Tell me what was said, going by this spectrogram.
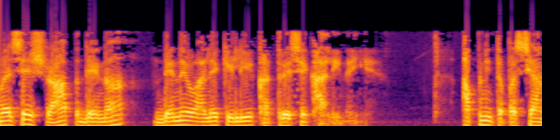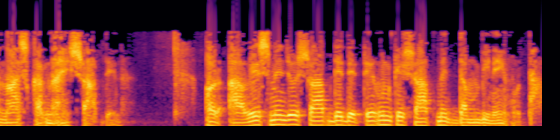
वैसे श्राप देना देने वाले के लिए खतरे से खाली नहीं है। अपनी तपस्या नाश करना है श्राप देना। और आवेश में जो श्राप दे देते हैं, उनके श्राप में दम भी नहीं होता।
